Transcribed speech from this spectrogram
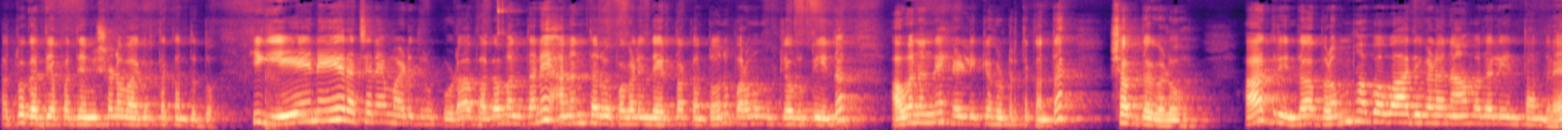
ಅಥವಾ ಗದ್ಯ ಪದ್ಯ ಮಿಶ್ರಣವಾಗಿರ್ತಕ್ಕಂಥದ್ದು. ಹೀಗೆ ಏನೇ ರಚನೆ ಮಾಡಿದರೂ ಕೂಡ ಭಗವಂತನೇ ಅನಂತ ರೂಪಗಳಿಂದ ಇರ್ತಕ್ಕಂಥವನು ಪರಮ ಮುಖ್ಯ ವೃತ್ತಿಯಿಂದ ಅವನನ್ನೇ ಹೇಳಲಿಕ್ಕೆ ಹೊರಟಿರ್ತಕ್ಕಂಥ ಶಬ್ದಗಳು. ಆದ್ದರಿಂದ ಬ್ರಹ್ಮಭವಾದಿಗಳ ನಾಮದಲ್ಲಿ ಅಂತಂದರೆ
